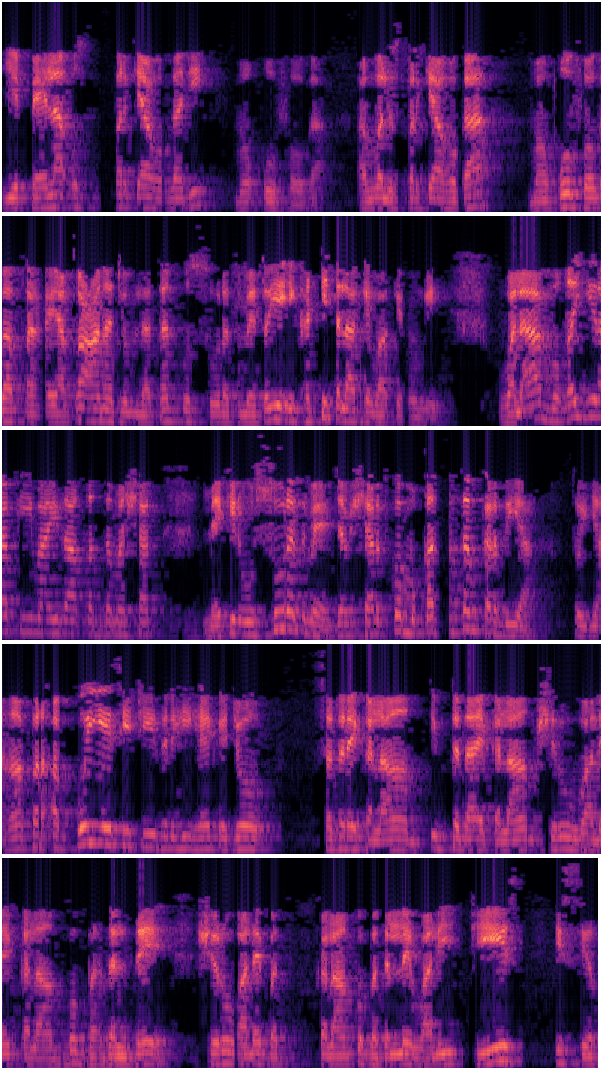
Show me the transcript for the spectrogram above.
یہ پہلا اس پر کیا ہوگا جی؟ موقوف ہوگا۔ اول اس پر کیا ہوگا؟ موقوف ہوگا۔ فیقعنا جملتن اس صورت میں۔ تو یہ اکٹھی طلاقیں واقع ہوں گی۔ ولا مغیر فیما اذا قدم شرط لیکن اس صورت میں جب شرط کو مقدم کر دیا، تو یہاں پر اب کوئی ایسی چیز نہیں ہے کہ جو صدر کلام ابتدائے کلام، شروع والے کلام کو بدل دے۔ شروع والے بد... کلام کو بدلنے والی چیز اس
